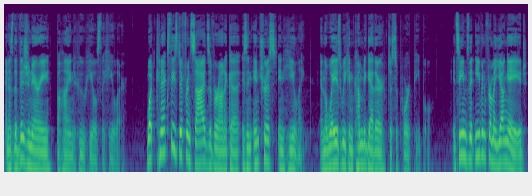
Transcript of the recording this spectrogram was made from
and as the visionary behind Who Heals the Healer. What connects these different sides of Veronica is an interest in healing and the ways we can come together to support people. It seems that even from a young age,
